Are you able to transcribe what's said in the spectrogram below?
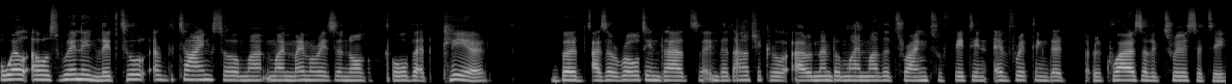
Well, I was really little at the time, so my, my memories are not all that clear. But as I wrote in that in that article, I remember my mother trying to fit in everything that requires electricity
